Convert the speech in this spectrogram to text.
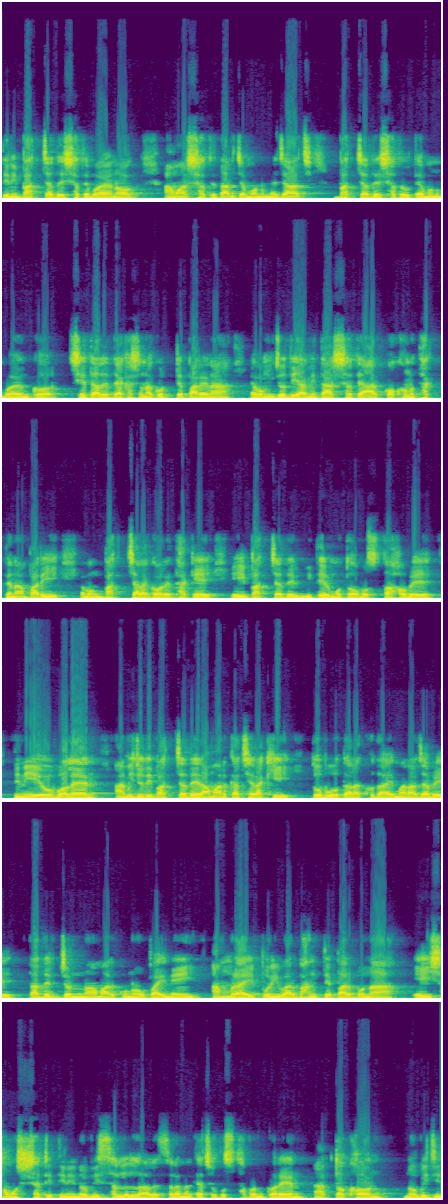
তিনি বাচ্চাদের সাথে ভয়ানক, আমার সাথে তার যেমন মেজাজ, বাচ্চাদের সাথেও তেমন ভয়ঙ্কর। সে তাদের দেখাশোনা করতে পারে না এবং যদি আমি তার সাথে আর কখনো থাকতে না পারি এবং বাচ্চারা ঘরে থাকে, এই বাচ্চাদের মৃতের মতো অবস্থা হবে। তিনি এও বলেন, আমি যদি বাচ্চাদের আমার কাছে রাখি, তবুও তারা ক্ষুদায় মারা যাবে। তাদের জন্য আমার কোনো উপায় নেই। আমরা এই পরিবার ভাঙতে পারব না। এই সমস্যাটি তিনি নবী সাল্লাহ সাল্লামের কাছে উপস্থাপন করেন। আর তখন নবীজি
